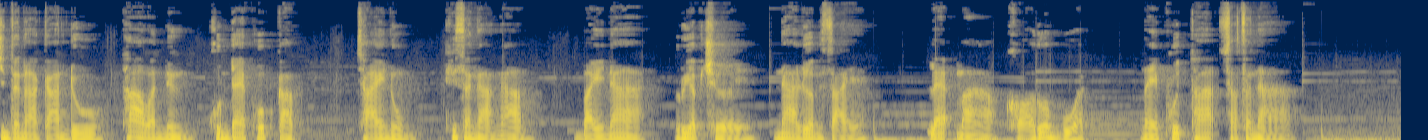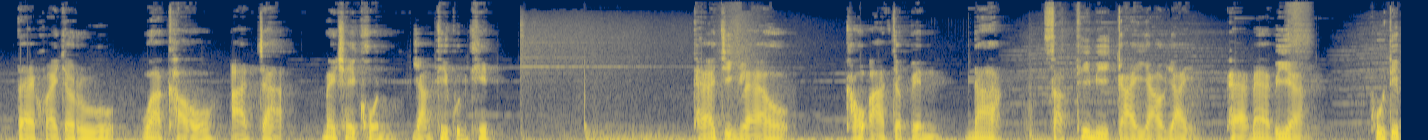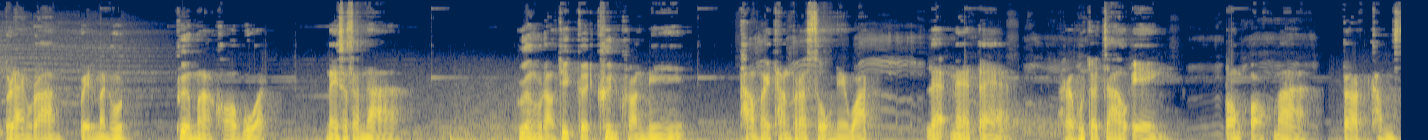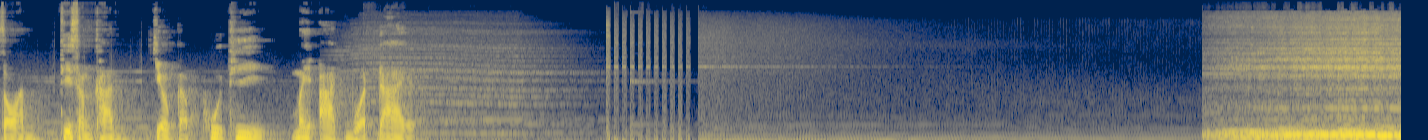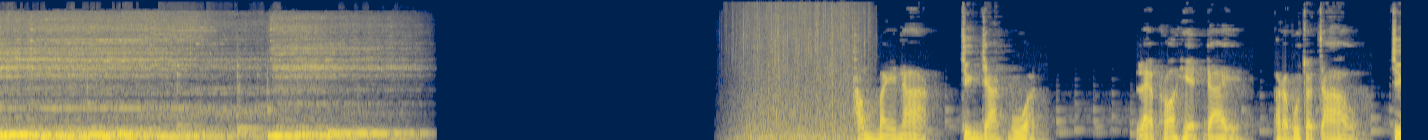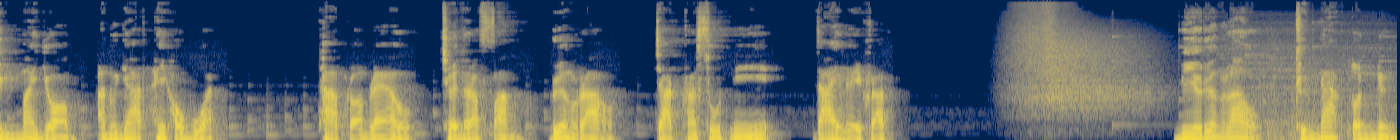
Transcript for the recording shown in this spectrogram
จินตนาการดู ถ้าวันหนึ่งคุณได้พบกับ ชายหนุ่มที่สง่างาม ใบหน้า เรียบเฉย หน้าเลื่อมใส และมาขอร่วมบวชในพุทธศาสนา แต่ใครจะรู้ว่าเขาอาจจะไม่ใช่คนอย่างที่คุณคิด แท้จริงแล้ว เขาอาจจะเป็นนาค สัตว์ที่มีกายยาวใหญ่ แผ่แม่เบี้ย ผู้ที่แปลงร่างเป็นมนุษย์ เพื่อมาขอบวชในศาสนา เรื่องราวที่เกิดขึ้นครั้งนี้ทำให้ทั้งพระสงฆ์ในวัด และแม้แต่พระพุทธเจ้าเอง ต้องออกมาตรัสคำสอนที่สำคัญเกี่ยวกับผู้ที่ไม่อาจบวชได้ ทำไมนาคจึงอยากบวช และเพราะเหตุใดพระพุทธเจ้าจึงไม่ยอมอนุญาตให้เขาบวช ถ้าพร้อมแล้วเชิญรับฟังเรื่องราวจากพระสูตรนี้ได้เลยครับ มีเรื่องเล่าถึงนาคตนหนึ่ง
